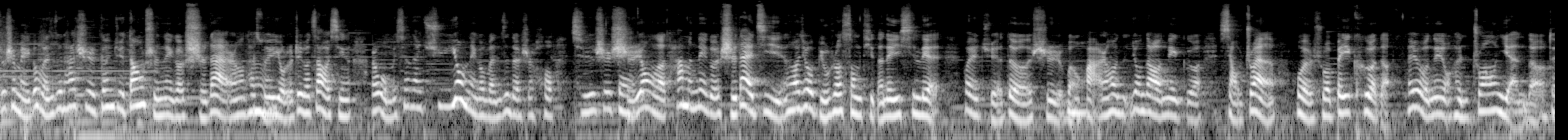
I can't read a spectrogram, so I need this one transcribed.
就是每个文字它是根据当时那个时代，然后它所以有了这个造型。而我们现在去用那个文字的时候，其实是使用了他们那个时代记忆。然后就比如说宋体的那一系列，会觉得是文化，然后用到那个小篆。或者说碑刻的，它又有那种很庄严的和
